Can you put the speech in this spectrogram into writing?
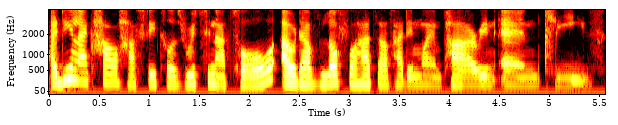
I didn't like how her fate was written at all. I would have loved for her to have had a more empowering end, please.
